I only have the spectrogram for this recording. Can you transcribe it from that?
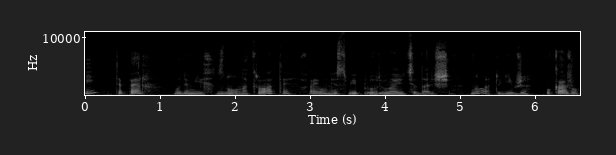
І тепер будемо їх знову накривати, хай вони собі прогріваються далі. Ну, а тоді вже покажу,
